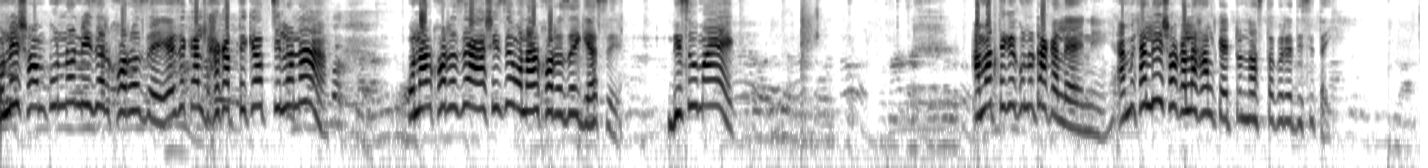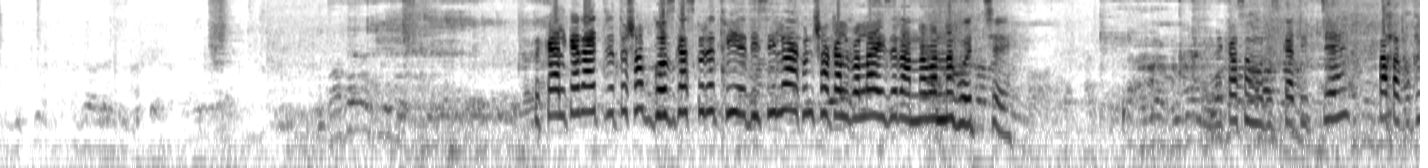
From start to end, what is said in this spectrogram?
উনি সম্পূর্ণ নিজের খরচে এই যে কাল ঢাকার থেকে আসছিল না ওনার খরচে আসিছে ওনার খরচেই গেছে। দিছু মায়েক? আমার থেকে কোনো টাকা লেয়নি। আমি খালি সকালে হালকা একটু নাস্তা করে দিছি তাই। তো কালকে রাত্রে তো সব গোছ গাছ করে থুয়ে দিছিল, এখন সকালবেলা এই যে রান্না বান্না হচ্ছে কাঁচামরিচ কাটিচ্ছে, পাতাকপি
